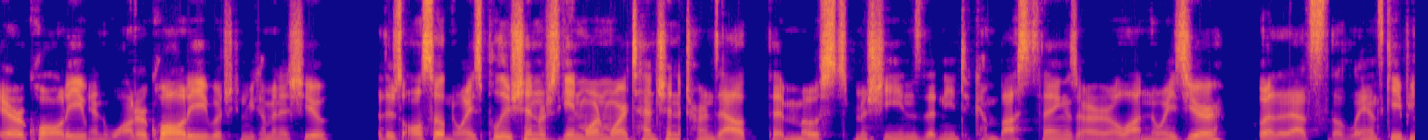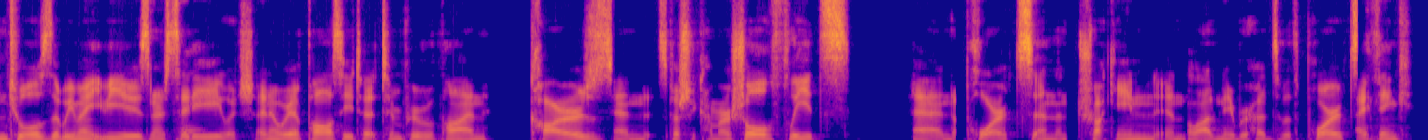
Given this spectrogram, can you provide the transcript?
air quality and water quality, which can become an issue. There's also noise pollution, which is getting more and more attention. It turns out that most machines that need to combust things are a lot noisier, whether that's the landscaping tools that we might use in our city, which I know we have policy to, to improve upon, cars and especially commercial fleets. and ports and then trucking in a lot of neighborhoods with ports. I think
